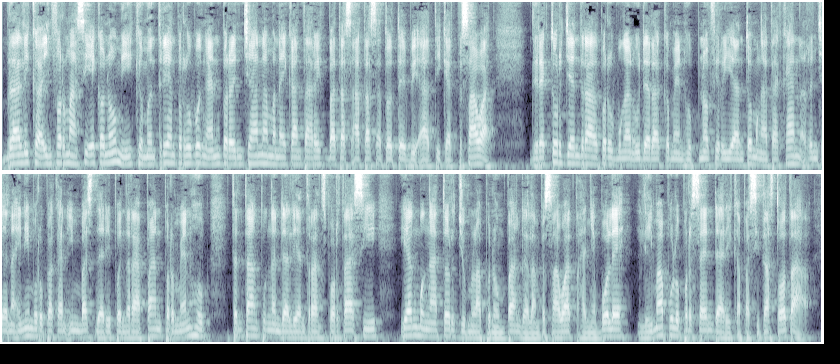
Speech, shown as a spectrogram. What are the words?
Beralih ke informasi ekonomi, Kementerian Perhubungan berencana menaikkan tarif batas atas atau TBA tiket pesawat. Direktur Jenderal Perhubungan Udara Kemenhub Novirianto mengatakan rencana ini merupakan imbas dari penerapan Permenhub tentang pengendalian transportasi yang mengatur jumlah penumpang dalam pesawat hanya boleh 50% dari kapasitas total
